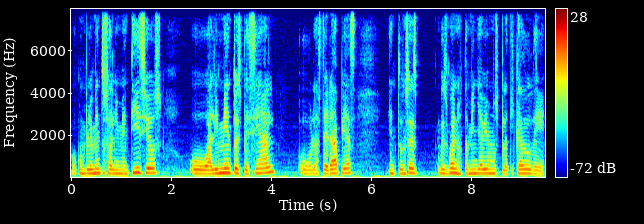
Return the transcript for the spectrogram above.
o complementos alimenticios o alimento especial o las terapias. Entonces, pues bueno, también ya habíamos platicado de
